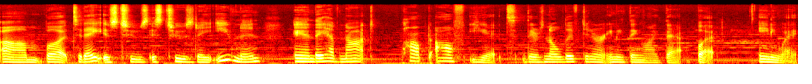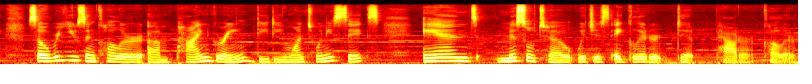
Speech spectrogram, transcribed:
um, but today is Tuesday, it's Tuesday evening, and they have not popped off yet. There's no lifting or anything like that, but anyway. So we're using color um, pine green dd126 and mistletoe which is a glitter dip powder color.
